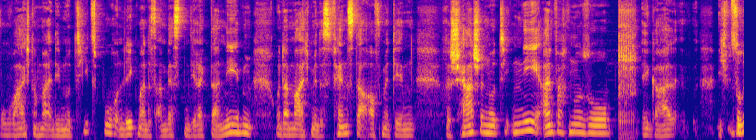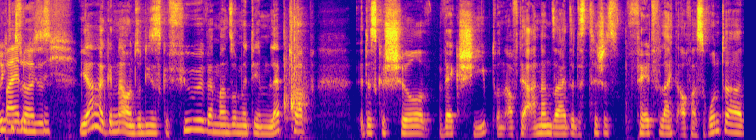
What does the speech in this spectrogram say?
wo war ich nochmal in dem Notizbuch und leg mal das am besten direkt daneben und dann mache ich mir das Fenster auf mit den Recherchenotizen. Nee, einfach nur so, pff, egal. Ich, so richtig so dieses, ja, genau, und so dieses Gefühl, wenn man so mit dem Laptop das Geschirr wegschiebt und auf der anderen Seite des Tisches fällt vielleicht auch was runter,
